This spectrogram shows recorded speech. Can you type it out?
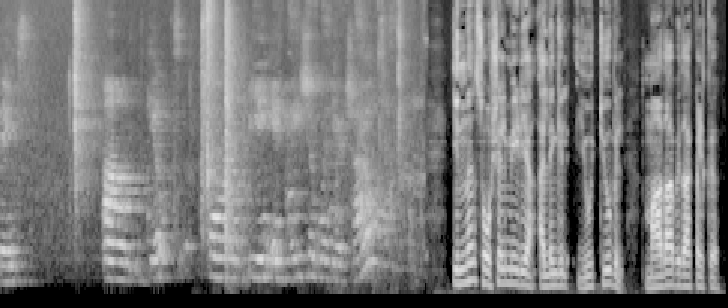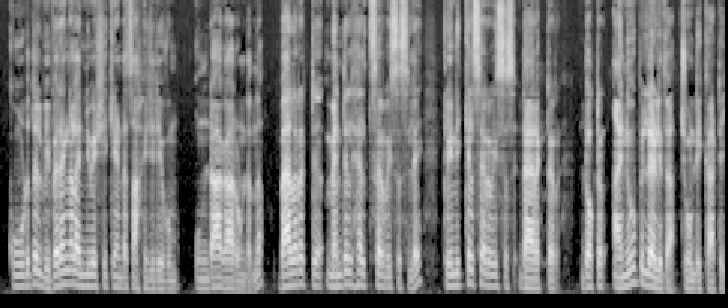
things. Um, guilt for being impatient with your child. ഇന്ന് സോഷ്യൽ മീഡിയ അല്ലെങ്കിൽ യൂട്യൂബിൽ മാതാപിതാക്കൾക്ക് കൂടുതൽ വിവരങ്ങൾ അന്വേഷിക്കേണ്ട സാഹചര്യവും ഉണ്ടാകാറുണ്ടെന്ന് ബാലററ്റ് മെന്റൽ ഹെൽത്ത് സർവീസസിലെ clinical services director doctor Anoop Lalitha ചൂണ്ടിക്കാട്ടി.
